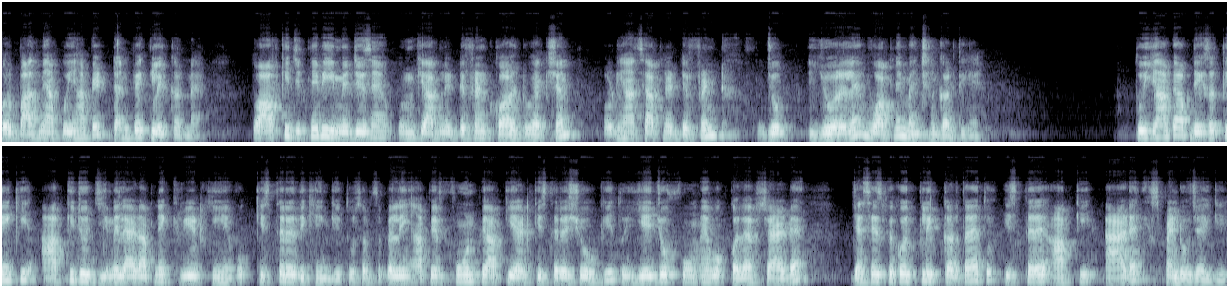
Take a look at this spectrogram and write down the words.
और बाद में आपको यहाँ पे डन पे क्लिक करना है। तो आपकी जितने भी इमेजेस हैं, उनके आपने डिफरेंट कॉल टू एक्शन और यहाँ से आपने डिफरेंट जो यूआरएल है, वो आपने मैंशन कर दिए तो यहाँ पे आप देख सकते हैं कि आपकी जो जीमेल ऐड आपने क्रिएट की है, वो किस तरह दिखेंगी? तो सबसे पहले यहाँ पे फ़ोन पे आपकी ऐड किस तरह शो होगी? तो ये जो फॉर्म है, वो कोलेप्स ऐड है। जैसे इस पर कोई क्लिक करता है तो इस तरह आपकी ऐड एक्सपेंड हो जाएगी।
